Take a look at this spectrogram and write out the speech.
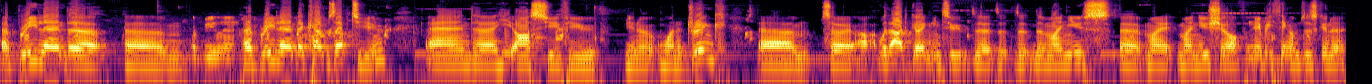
a Breelander, um, A Breland. a Breelander comes up to you, and uh, he asks you if you, you know, want a drink. Um, so, uh, without going into the the, the, the minute, uh, my minutia of everything, I'm just gonna,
